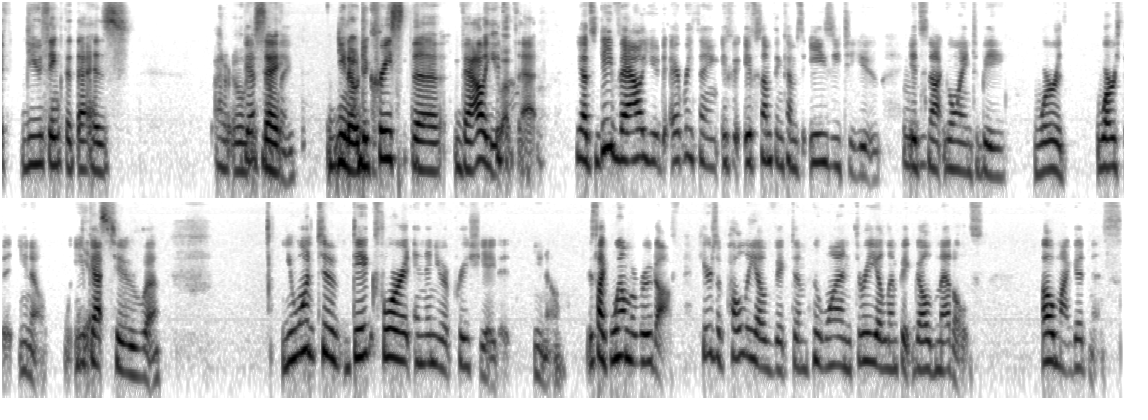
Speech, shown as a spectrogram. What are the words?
if, do you think that that has, I don't know what to say you know decrease the value It's- of that Yeah, it's devalued everything. If if something comes easy to you, Mm-hmm. it's not going to be worth worth it. You know, you've got to. Uh, you want to dig for it, and then you appreciate it. You know, it's like Wilma Rudolph. Here's a polio victim who won three Olympic gold medals. Oh my goodness,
